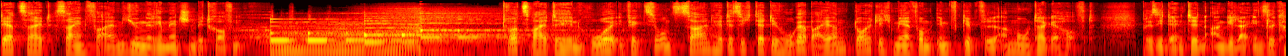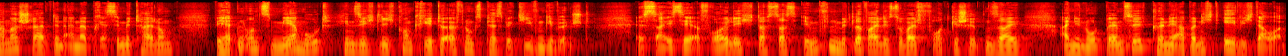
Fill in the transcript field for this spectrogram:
Derzeit seien vor allem jüngere Menschen betroffen. Trotz weiterhin hoher Infektionszahlen hätte sich der DeHoga Bayern deutlich mehr vom Impfgipfel am Montag erhofft. Präsidentin Angela Inselkammer schreibt in einer Pressemitteilung, wir hätten uns mehr Mut hinsichtlich konkreter Öffnungsperspektiven gewünscht. Es sei sehr erfreulich, dass das Impfen mittlerweile so weit fortgeschritten sei, eine Notbremse könne aber nicht ewig dauern.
